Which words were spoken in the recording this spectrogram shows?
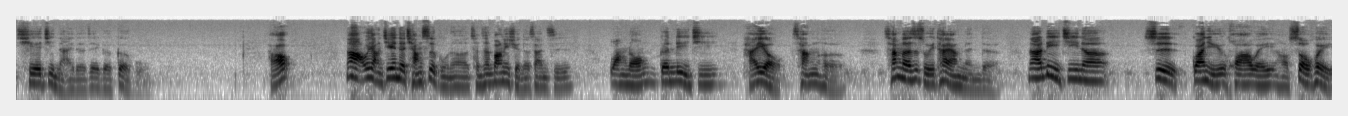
切进来的这个个股。好。那我想今天的强势股呢，晨晨帮你选的三只，网龙跟利基，还有昌河。昌河是属于太阳能的，那利基呢是关于华为哈受惠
